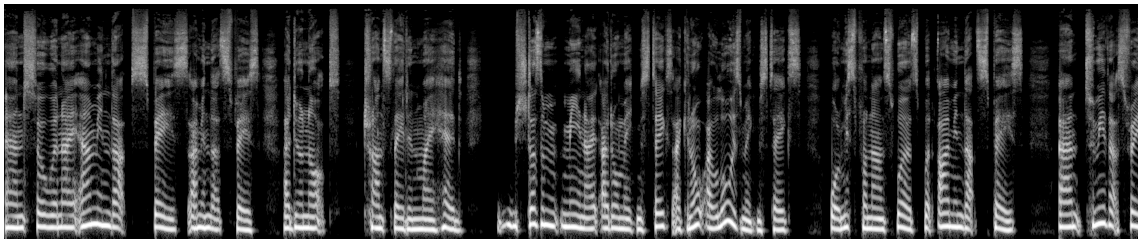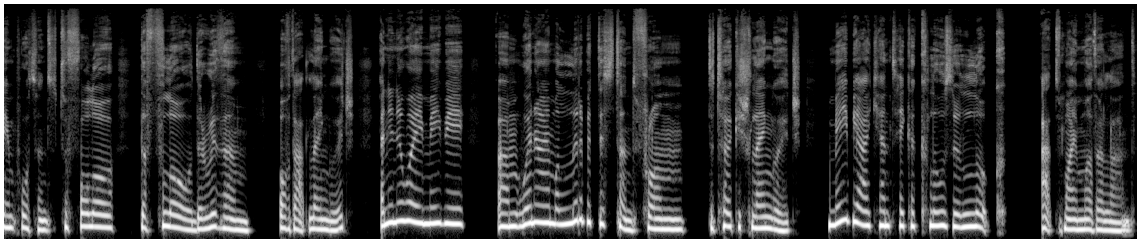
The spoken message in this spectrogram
And so when I am in that space, I'm in that space. I do not translate in my head which doesn't mean I, I don't make mistakes. I can, I will always make mistakes or mispronounce words, but I'm in that space. And to me, that's very important to follow the flow, the rhythm of that language. And in a way, maybe um, when I'm a little bit distant from the Turkish language, maybe I can take a closer look at my motherland.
